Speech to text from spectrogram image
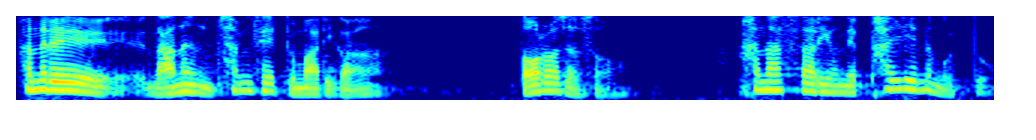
하늘에 나는 참새 두 마리가 떨어져서 하나사리온에 팔리는 것도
